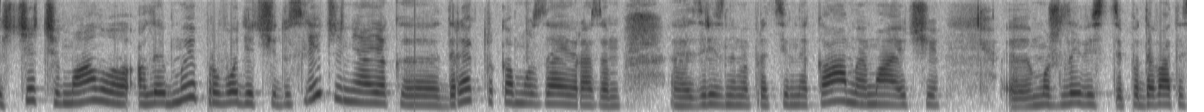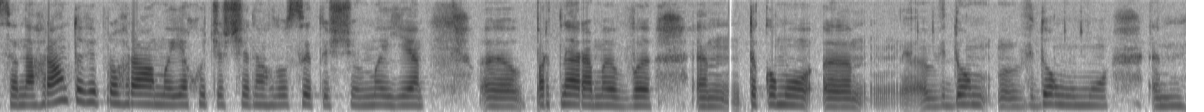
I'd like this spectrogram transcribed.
ще чимало, але ми, проводячи дослідження, як директорка музею разом з різними працівниками, маючи можливість подаватися на грантові програми, я хочу ще наголосити, що ми є партнерами в ем, такому ем, відомому ем,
